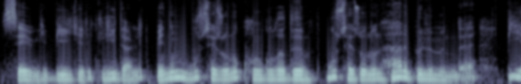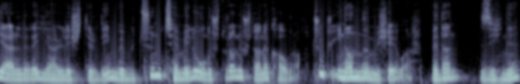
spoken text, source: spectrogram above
sevgi, bilgelik, liderlik benim bu sezonu kurguladığım, bu sezonun her bölümünde bir yerlere yerleştirdiğim ve bütün temeli oluşturan üç tane kavram. Çünkü inandığım bir şey var. Beden, zihni,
